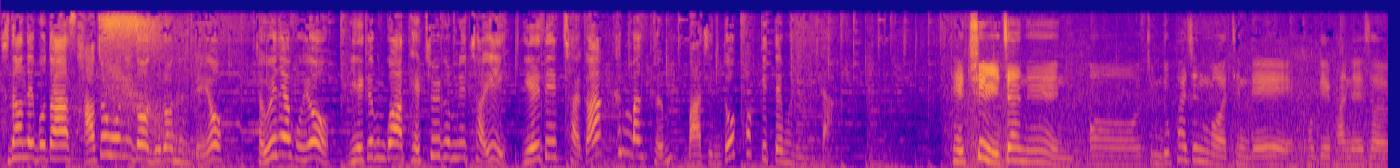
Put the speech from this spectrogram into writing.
지난해보다 4조 원이 더 늘었는데요. 자, 왜냐고요? 예금과 대출 금리 차이, 예대차가 큰 만큼 마진도 컸기 때문입니다. 대출 이자는 어, 좀 높아지는 것 같은데 거기에 반해서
